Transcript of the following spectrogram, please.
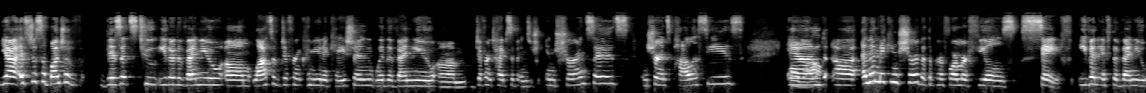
yeah, it's just a bunch of visits to either the venue, um, lots of different communication with the venue, um, different types of ins- insurances, insurance policies and oh, wow. uh, and then making sure that the performer feels safe even if the venue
